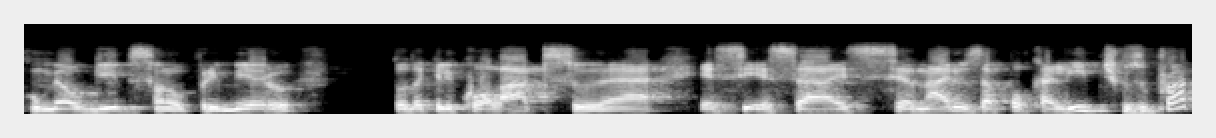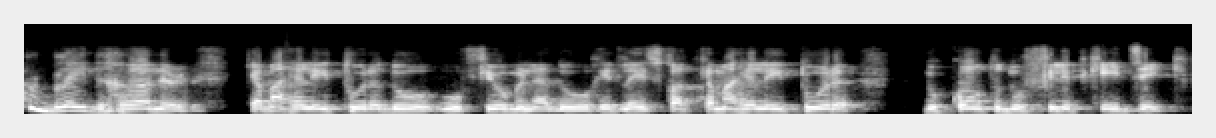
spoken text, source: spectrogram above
com Mel Gibson, o primeiro, todo aquele colapso, né? Esse, essa, esses cenários apocalípticos, o próprio Blade Runner, que é uma releitura do o filme né, do Ridley Scott, que é uma releitura do conto do Philip K. Dick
